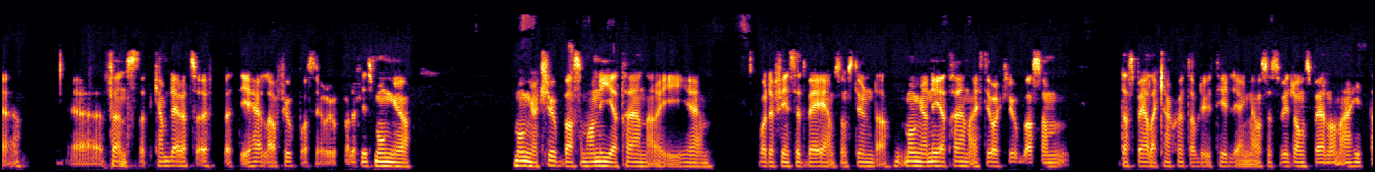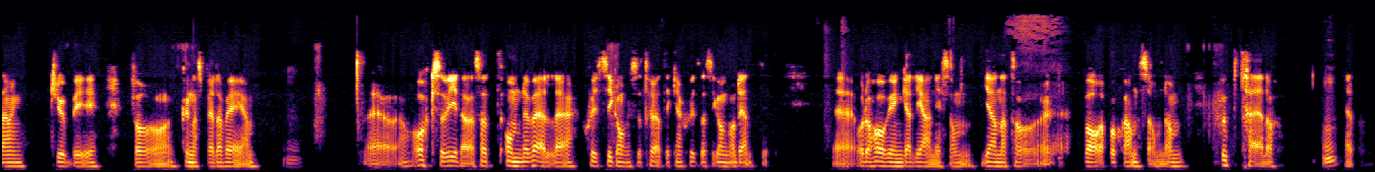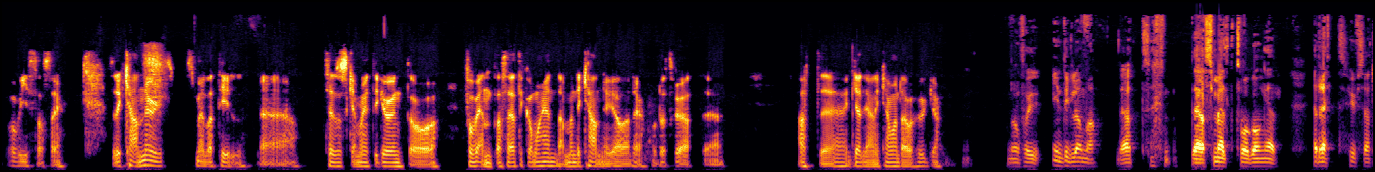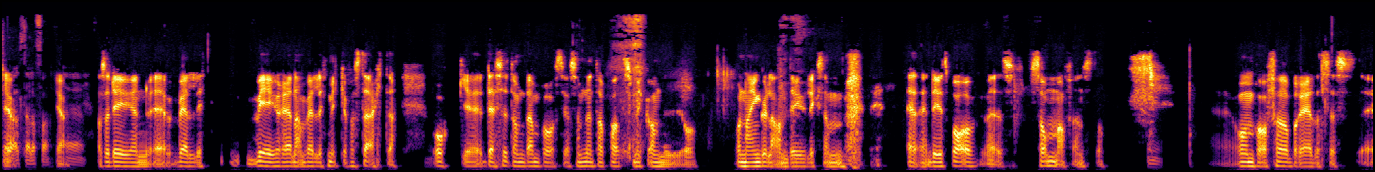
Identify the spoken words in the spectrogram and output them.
eh, fönstret kan bli rätt så öppet i hela fotbolls-Europa. Det finns många många klubbar som har nya tränare i eh, och det finns ett VM som stundar. Många nya tränare i stora klubbar som där spelare kanske inte har blivit tillgängliga och så, så vill de spelarna hitta en klubb i, för att kunna spela VM. Mm. Uh, och så vidare. Så att om det väl uh, skjuts igång så tror jag att det kan skjutas igång ordentligt. Uh, och då har vi en Galliani som gärna tar vara på chanser om de uppträder mm. och visar sig. Så det kan nog smälla till. Eh, sen så ska man inte gå runt och förvänta sig att det kommer att hända, men det kan ju göra det. Och då tror jag att, eh, att eh, Galliani kan vara där och hugga. Man får ju inte glömma att det har smält två gånger rätt hyfsat ja. i alla fall. Ja. Eh. Alltså det är ju en eh, väldigt, vi är ju redan väldigt mycket förstärkta. Och eh, dessutom Dambrosia som det inte har pratat så mycket om nu och, och Nainggolan, det är ju liksom Eh, det är ett bra eh, sommarfönster. Mm. Eh, och en bra förberedelse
